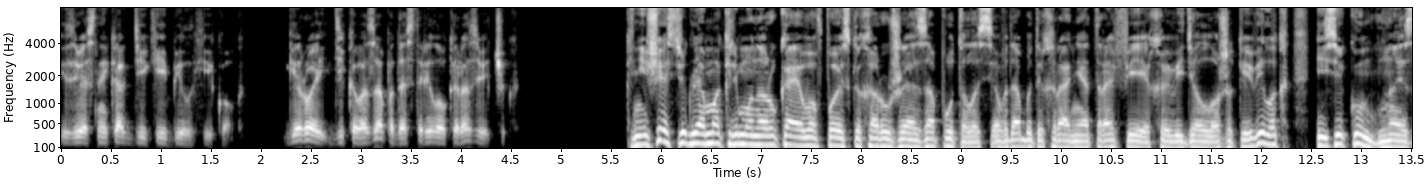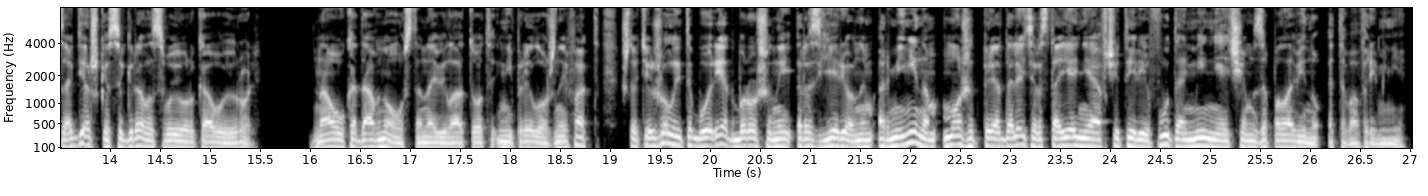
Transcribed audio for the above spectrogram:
известный как Дикий Билл Хикок. Герой Дикого Запада, стрелок и разведчик. К несчастью для Макримона, рука его в поисках оружия запуталась в добытых ранее трофеях в виде ложек и вилок, и секундная задержка сыграла свою роковую роль. Наука давно установила тот непреложный факт, что тяжелый табурет, брошенный разъяренным армянином, может преодолеть расстояние в 4 фута менее чем за половину этого времени.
